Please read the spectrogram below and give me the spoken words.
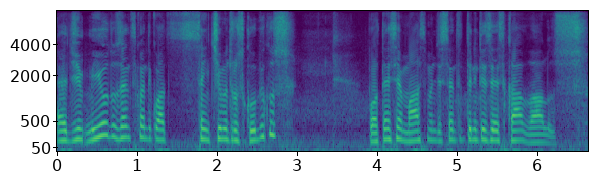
é de 1.254 centímetros cúbicos Potência máxima de 136 cavalos.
